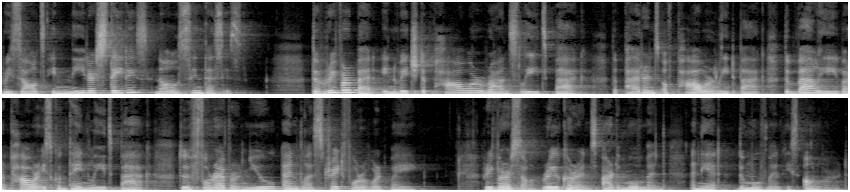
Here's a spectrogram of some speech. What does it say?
results in neither status nor synthesis the riverbed in which the power runs leads back. The patterns of power lead back. The valley where power is contained leads back to the forever new, endless, straightforward way. Reversal, recurrence are the movement, and yet the movement is onward.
